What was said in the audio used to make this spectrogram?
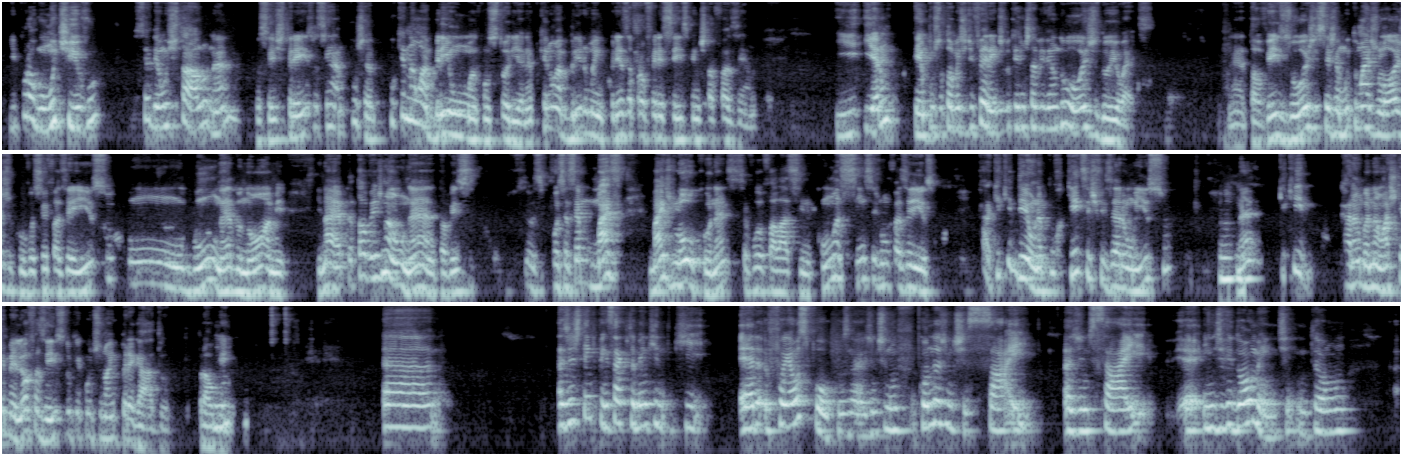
e por algum motivo você deu um estalo, né? vocês três, assim, ah, puxa, por que não abrir uma consultoria, né? Por que não abrir uma empresa para oferecer isso que a gente está fazendo? E, e, eram tempos totalmente diferentes do que a gente está vivendo hoje do UX. Né? Talvez hoje seja muito mais lógico você fazer isso com o boom né, do nome, e na época talvez não, né? Talvez fosse ser mais, mais louco, né? Se eu for falar assim, como assim vocês vão fazer isso? cara, o que que deu, né? Por que, que vocês fizeram isso, uhum. né? Que que, caramba, não, acho que é melhor fazer isso do que continuar empregado para alguém. Uhum. Uh, a gente tem que pensar que, também que, que era, foi aos poucos, né? A gente não, quando a gente sai, a gente sai é, individualmente. Então,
